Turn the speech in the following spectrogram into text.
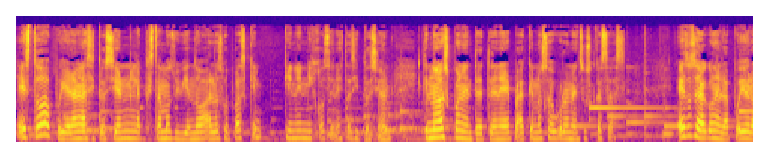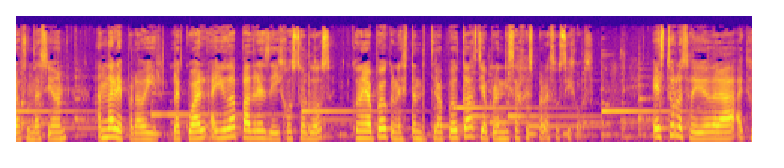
Esto apoyará en la situación en la que estamos viviendo a los papás que tienen hijos en esta situación que no los pueden entretener para que no se aburran en sus casas. Esto será con el apoyo de la Fundación Ándale para oír, la cual ayuda a padres de hijos sordos con el apoyo que necesitan de terapeutas y aprendizajes para sus hijos. Esto los ayudará a que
